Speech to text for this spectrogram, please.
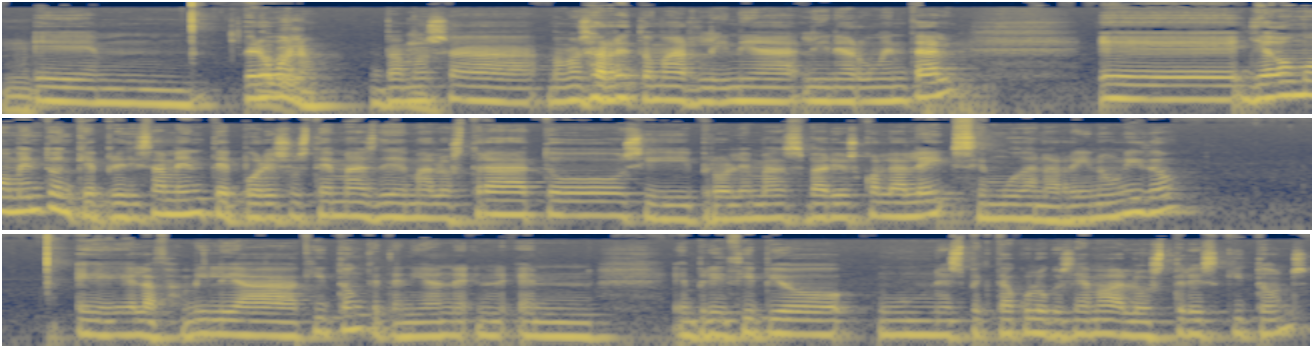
Mm. Em, pero bueno, vamos a, vamos a retomar línea, línea argumental. Eh, llega un momento en que precisamente por esos temas de malos tratos y problemas varios con la ley se mudan a Reino Unido. Eh, la familia Keaton, que tenían en, en, en, principio un espectáculo que se llamaba Los Tres Keatons,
